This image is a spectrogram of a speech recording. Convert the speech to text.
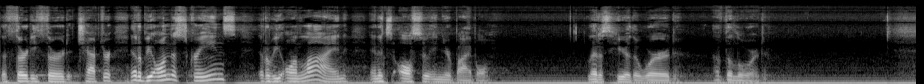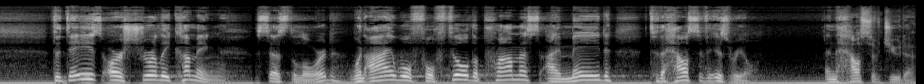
the 33rd chapter. It'll be on the screens, it'll be online, and it's also in your Bible. Let us hear the word of the Lord. The days are surely coming, says the Lord, when I will fulfill the promise I made to the house of Israel and the house of Judah.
